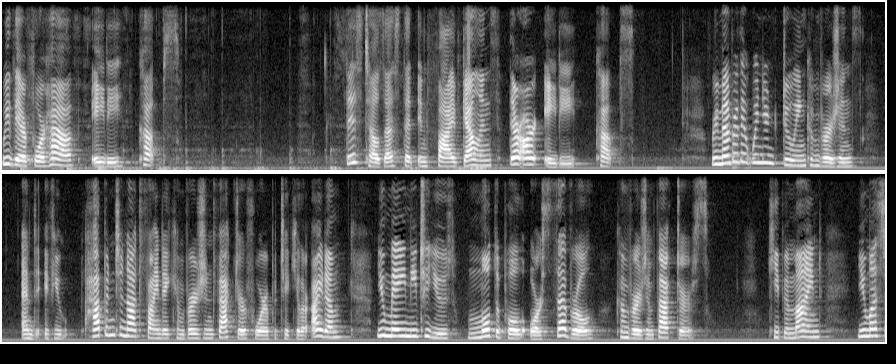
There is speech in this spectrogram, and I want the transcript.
We therefore have 80 cups. This tells us that in 5 gallons, there are 80 cups. Remember that when you're doing conversions, and if you happen to not find a conversion factor for a particular item, you may need to use multiple or several conversion factors. Keep in mind, you must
